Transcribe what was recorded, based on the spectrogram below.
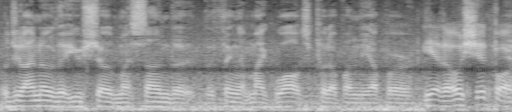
Well, dude, I know that you showed my son the, the thing that Mike Waltze put up on the upper, Yeah, the oh shit bar.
